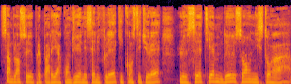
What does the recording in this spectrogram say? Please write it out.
semblant se préparer à conduire un essai nucléaire qui constituerait le septième de son histoire.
